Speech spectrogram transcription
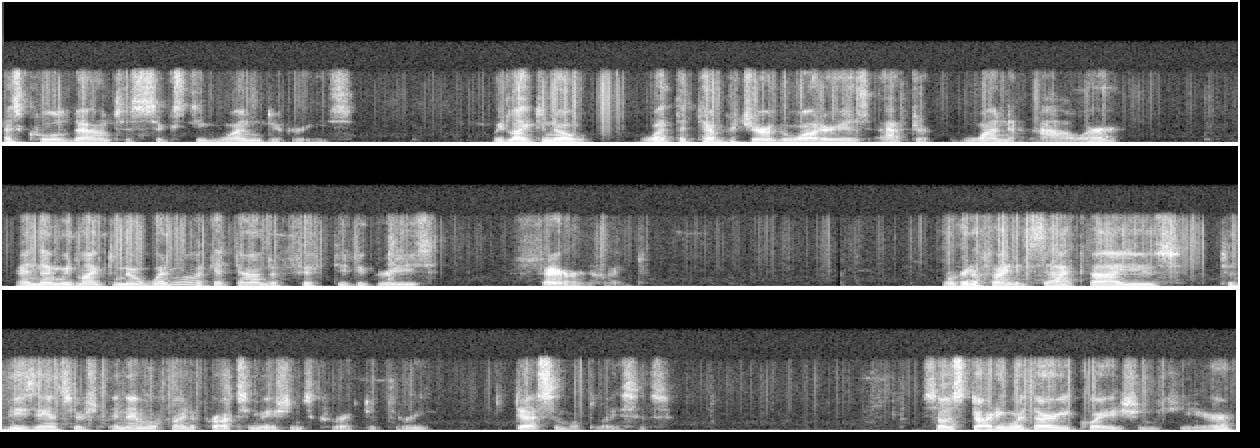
has cooled down to 61 degrees. We'd like to know what the temperature of the water is after one hour and then we'd like to know when will it get down to 50 degrees Fahrenheit? We're going to find exact values to these answers, and then we'll find approximations correct to three decimal places. So starting with our equation here,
